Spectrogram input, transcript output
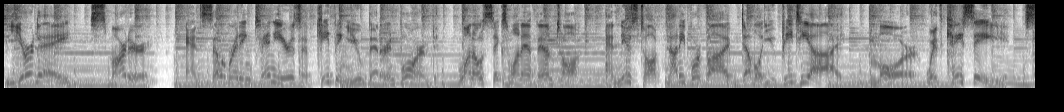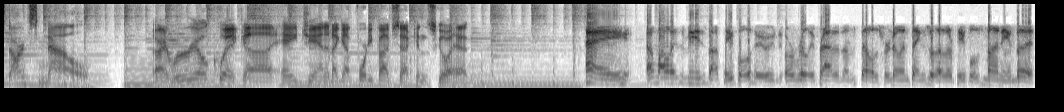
Your day smarter and celebrating 10 years of keeping you better informed. 1061 FM Talk and News Talk 945 WPTI. More with KC starts now. All right, real quick. Uh, hey, Janet, I got 45 seconds. Go ahead. Hey, I'm always amused by people who are really proud of themselves for doing things with other people's money, but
